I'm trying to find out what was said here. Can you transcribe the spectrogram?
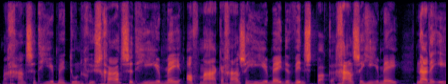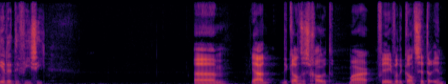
Maar gaan ze het hiermee doen, Guus? Gaan ze het hiermee afmaken? Gaan ze hiermee de winst pakken? Gaan ze hiermee naar de eredivisie? Ehm, ja, die kans is groot. Maar, ieder geval, de kans zit erin.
